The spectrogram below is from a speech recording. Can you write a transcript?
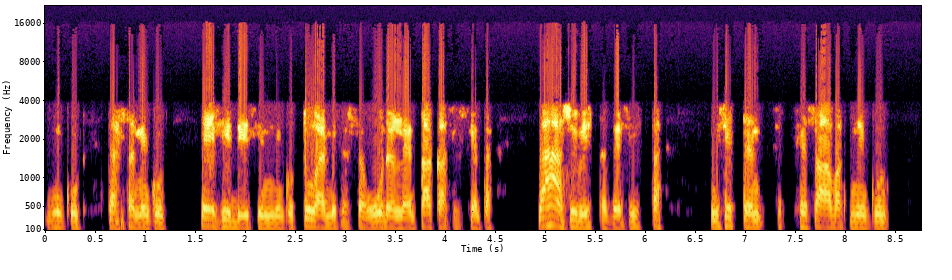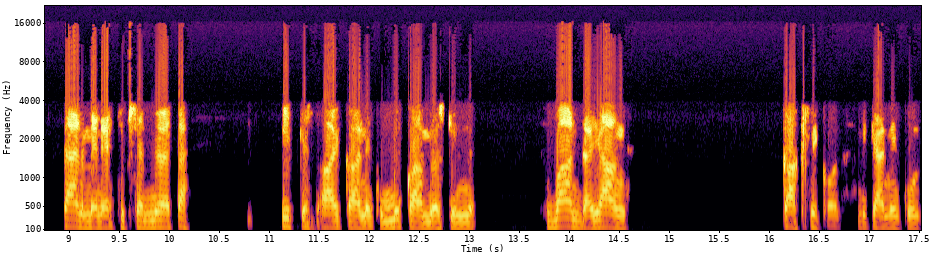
niin kuin, tässä niin kuin ACDCin niin kuin, tulemisessa uudelleen takaisin sieltä vähän syvistä vesistä, niin sitten he saavat niin kuin, tämän menestyksen myötä pitkästä aikaa niin kuin mukaan myöskin Vanda Young kaksikon, mikä niin kuin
